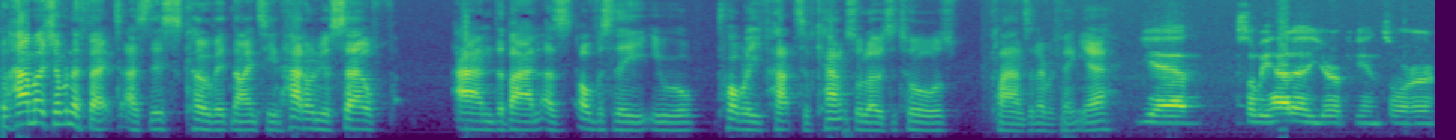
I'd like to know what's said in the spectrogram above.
How much of an effect has this COVID nineteen had on yourself and the band? As obviously you will probably had to cancel loads of tours, plans, and everything. Yeah. Yeah. So we had a European tour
